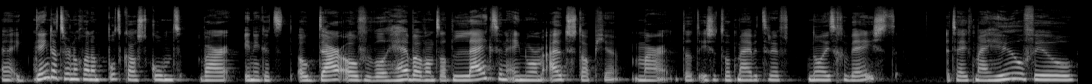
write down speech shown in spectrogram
Uh, ik denk dat er nog wel een podcast komt waarin ik het ook daarover wil hebben. Want dat lijkt een enorm uitstapje. Maar dat is het wat mij betreft nooit geweest. Het heeft mij heel veel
